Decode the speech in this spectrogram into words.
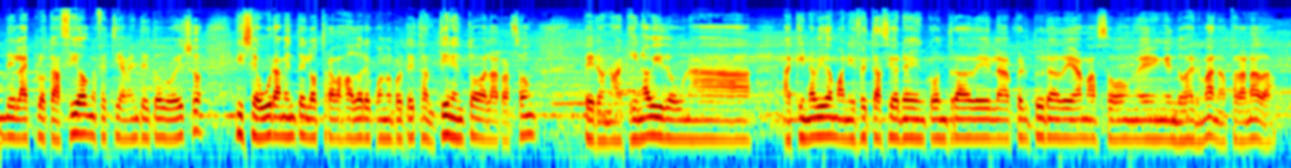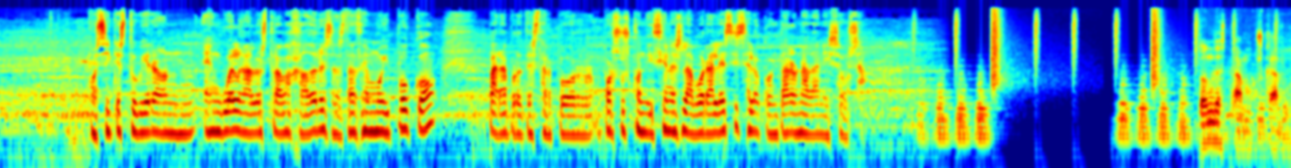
de la explotación, efectivamente, todo eso, y seguramente los trabajadores cuando protestan tienen toda la razón, pero no, aquí no ha habido una aquí no ha habido manifestaciones en contra de la apertura de Amazon en dos hermanas, para nada pues sí que estuvieron en huelga los trabajadores hasta hace muy poco para protestar por, por sus condiciones laborales y se lo contaron a Dani Sousa. ¿Dónde estamos, Carlos?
